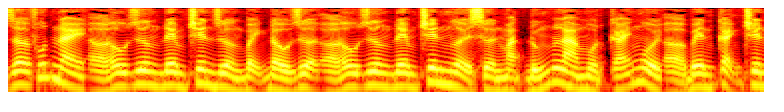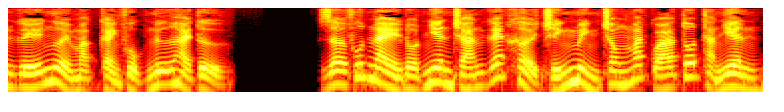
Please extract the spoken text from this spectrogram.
giờ phút này ở Âu Dương đêm trên giường bệnh đầu dựa ở Âu Dương đêm trên người sườn mặt đúng là một cái ngồi ở bên cạnh trên ghế người mặc cảnh phục nữ hài tử. Giờ phút này đột nhiên chán ghét khởi chính mình trong mắt quá tốt thản nhiên,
